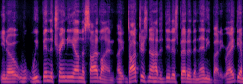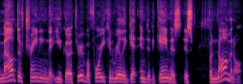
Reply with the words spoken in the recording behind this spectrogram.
you know we've been the trainee on the sideline. Like doctors know how to do this better than anybody, right? The amount of training that you go through before you can really get into the game is is phenomenal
